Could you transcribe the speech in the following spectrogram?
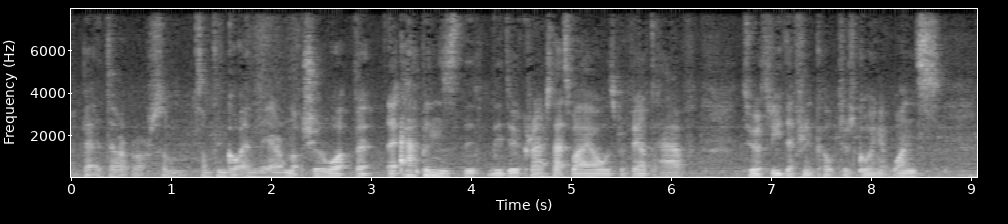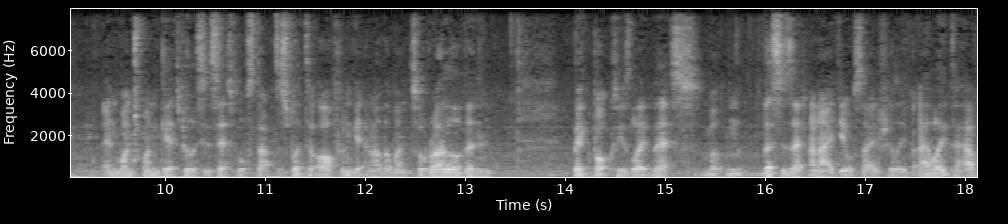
a bit of dirt or some something got in there. I'm not sure what, but it happens. They, they do crash. That's why I always prefer to have two or three different cultures going at once. And once one gets really successful, start to split it off and get another one. So rather than big boxes like this, well, this is an ideal size really, but I like to have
